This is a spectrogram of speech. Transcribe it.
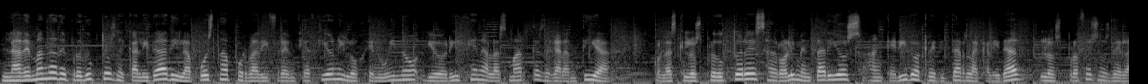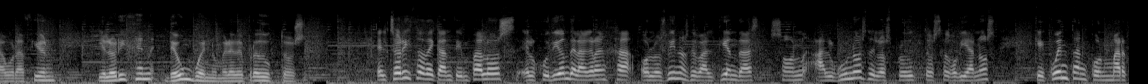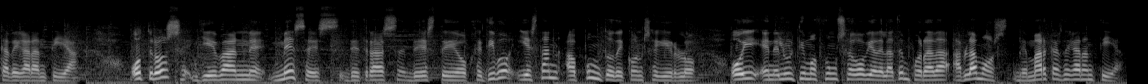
La demanda de productos de calidad y la apuesta por la diferenciación y lo genuino dio origen a las marcas de garantía, con las que los productores agroalimentarios han querido acreditar la calidad, los procesos de elaboración y el origen de un buen número de productos. El chorizo de Cantimpalos, el judión de la granja o los vinos de Valtiendas son algunos de los productos segovianos que cuentan con marca de garantía. Otros llevan meses detrás de este objetivo y están a punto de conseguirlo. Hoy, en el último Zoom Segovia de la temporada, hablamos de marcas de garantía.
